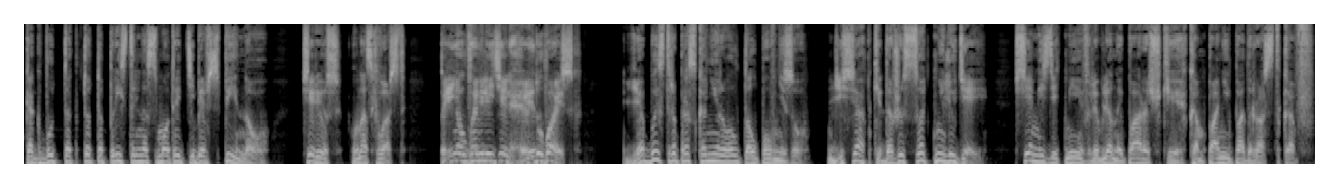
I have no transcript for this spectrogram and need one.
как будто кто-то пристально смотрит тебе в спину. «Сириус, у нас хвост!» «Принял, повелитель, веду поиск!» Я быстро просканировал толпу внизу. Десятки, даже сотни людей. Семьи с детьми, влюбленные парочки, компании подростков.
